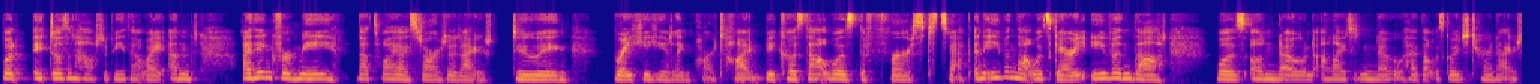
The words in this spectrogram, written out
But it doesn't have to be that way. And I think for me, that's why I started out doing Reiki healing part time because that was the first step. And even that was scary. Even that was unknown. And I didn't know how that was going to turn out.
